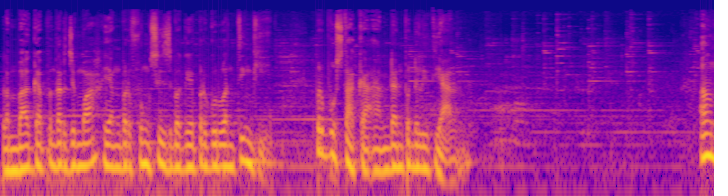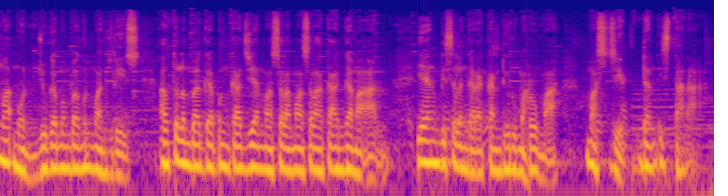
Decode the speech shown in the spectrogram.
lembaga penerjemah yang berfungsi sebagai perguruan tinggi, perpustakaan, dan penelitian. Al-Ma'mun juga membangun majelis atau lembaga pengkajian masalah-masalah keagamaan yang diselenggarakan di rumah-rumah, masjid, dan istana.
